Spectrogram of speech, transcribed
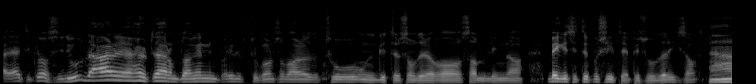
Jeg vet ikke, også. Jo, det er, jeg hørte her om dagen i luftegården så var det to unge gutter som drev og sammenligna Begge sitter for skyteepisoder, ikke sant. Ja,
